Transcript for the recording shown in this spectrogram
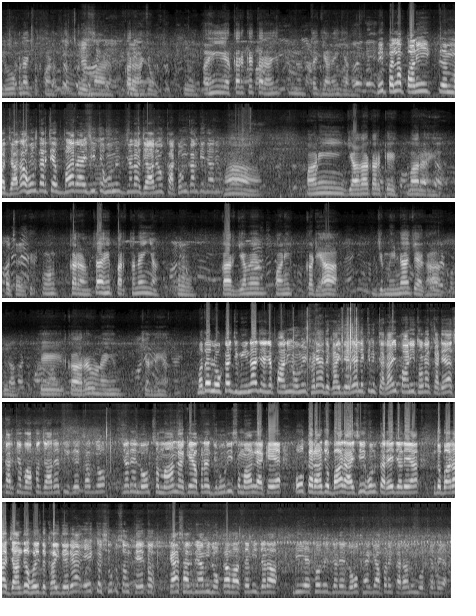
ਲੋਕ ਨਾ ਚੁੱਕਣ ਸਮਾਨ ਘਰਾਂ 'ਚੋਂ। ਹੂੰ। ਅਸੀਂ ਇਹ ਕਰਕੇ ਘਰਾਂ 'ਚ ਅਮ, ਤਾਂ ਜਾਣਾ ਹੀ ਜਾਣਾ। ਨਹੀਂ ਪਹਿਲਾਂ ਪਾਣੀ ਜ਼ਿਆਦਾ ਹੋਣ ਕਰਕੇ ਬਾਹਰ ਆਏ ਸੀ ਤੇ ਹੁਣ ਜਿਹੜਾ ਜਾ ਰਹੇ ਹੋ ਘੱਟ ਹੋਣ ਕਰਕੇ ਜਾ ਰਹੇ ਹੋ? ਹਾਂ ਪਾਣੀ ਜ਼ਿਆਦਾ ਕਰਕੇ ਬਾਹਰ ਆਏ ਹਾਂ। ਅੱਛਾ ਜੀ। ਤੇ ਹੁਣ ਘਰਾਂ ਨੂੰ ਤਾਂ ਅਸੀਂ ਪਰਤਣਾ ਹੀ ਆ। ਹਾਂ। ਘਰ ਜਿਵੇਂ ਪਾਣੀ ਘਟਿਆ ਜ਼ਮੀਨਾਂ 'ਚ ਹੈਗਾ ਤੇ ਘਰ ਹੁਣ ਅਸੀਂ ਚੱਲੇ ਆ ਮਤਲਬ ਲੋਕਾਂ ਜ਼ਮੀਨਾਂ 'ਚ ਜੇ ਪਾਣੀ ਉਵੇਂ ਹੀ ਖੜਿਆ ਦਿਖਾਈ ਦੇ ਰਿਹਾ ਲੇਕਿਨ ਘਰਾਂ 'ਚ ਪਾਣੀ ਥੋੜਾ ਘਟਿਆ ਇਸ ਕਰਕੇ ਵਾਪਸ ਜਾ ਰਹੇ ਤੁਸੀਂ ਦੇਖ ਸਕਦੇ ਹੋ ਜਿਹੜੇ ਲੋਕ ਸਮਾਨ ਲੈ ਕੇ ਆਪਣਾ ਜ਼ਰੂਰੀ ਸਮਾਨ ਲੈ ਕੇ ਆ ਉਹ ਘਰਾਂ 'ਚੋਂ ਬਾਹਰ ਆਏ ਸੀ ਹੁਣ ਘਰੇ ਜਿਹੜੇ ਆ ਦੁਬਾਰਾ ਜਾਂਦੇ ਹੋਏ ਦਿਖਾਈ ਦੇ ਰਿਹਾ। ਇੱਕ ਸ਼ੁਭ ਸੰਕੇਤ ਕਹਿ ਸਕਦੇ ਆ ਵੀ ਲੋਕਾਂ ਵਾਸਤੇ ਵੀ ਜਿਹੜਾ ਵੀ ਇੱਥੋਂ ਦੇ ਜਿਹੜੇ ਲੋਕ ਹੈਗੇ ਆਪਣੇ ਘਰਾਂ ਨੂੰ ਮੁੜ ਚੱਲੇ ਆ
